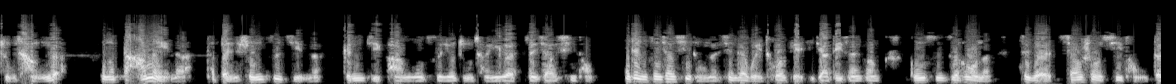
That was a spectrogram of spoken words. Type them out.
组成的。那么达美呢，它本身自己呢跟几个航空公司有组成一个分销系统。那这个分销系统呢现在委托给一家第三方公司之后呢，这个销售系统的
